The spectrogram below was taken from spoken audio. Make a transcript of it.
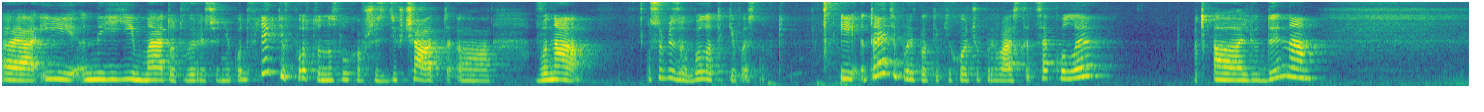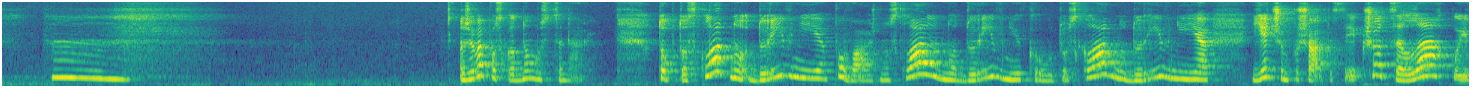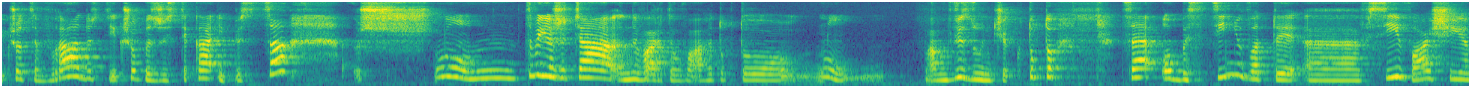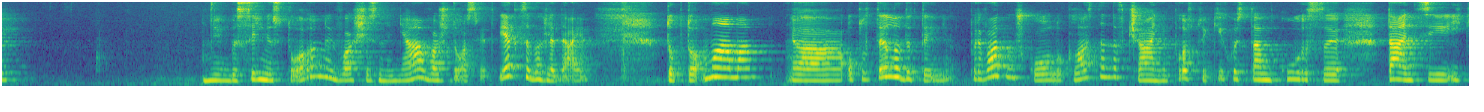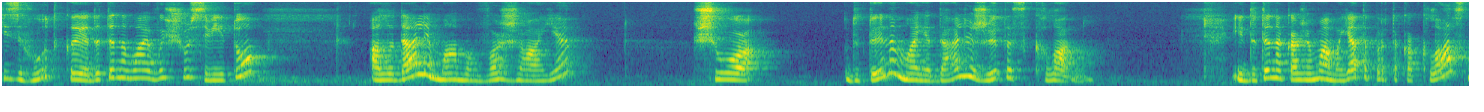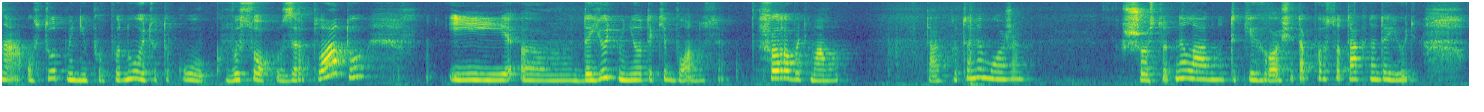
е, і не її метод вирішення конфліктів. Просто наслухавшись дівчат, е, вона собі зробила такі висновки. І третій приклад, який хочу привести, це коли людина. Живе по складному сценарію. Тобто складно дорівнює поважно, складно дорівнює круто, складно дорівнює є чим пишатися. Якщо це легко, якщо це в радості, якщо без жестяка і пісця, ну, твоє життя не варте уваги. Тобто, ну, там, візунчик. Тобто, це обесцінювати е, всі ваші якби, сильні сторони, ваші знання, ваш досвід. Як це виглядає? Тобто, мама е, оплатила дитині приватну школу, класне навчання, просто якихось там курси, танці, якісь гуртки, дитина має вищу освіту. Але далі мама вважає, що дитина має далі жити складно. І дитина каже: Мама, я тепер така класна, ось тут мені пропонують таку високу зарплату і е, дають мені отакі бонуси. Що робить мама? Так бути не може. Щось тут неладно, такі гроші так просто так не дають.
